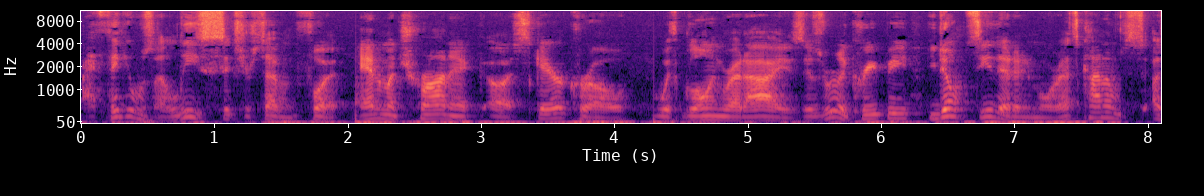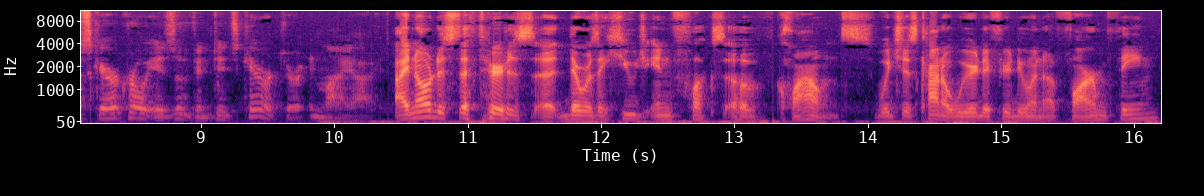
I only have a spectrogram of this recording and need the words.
I think it was at least six or seven foot animatronic uh, scarecrow with glowing red eyes. It was really creepy. You don't see that anymore. That's kind of a scarecrow is a vintage character in my eyes. I noticed that there's uh, there was a huge influx of clowns, which is kind of weird if you're doing a farm theme.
